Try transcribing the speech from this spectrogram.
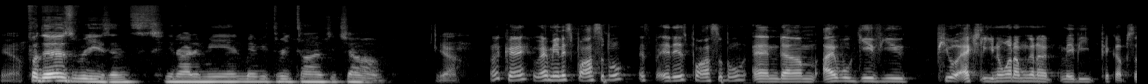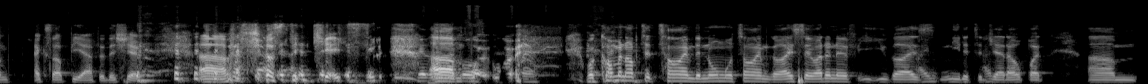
Yeah. for those reasons, you know what I mean. Maybe three times the charm. Yeah. Okay. I mean, it's possible. It's, it is possible, and um, I will give you pure. Actually, you know what? I'm gonna maybe pick up some XRP after the show, um, just in case. Um, we're, we're, we're coming up to time, the normal time, guys. So I don't know if you guys needed to I- jet out, but um,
